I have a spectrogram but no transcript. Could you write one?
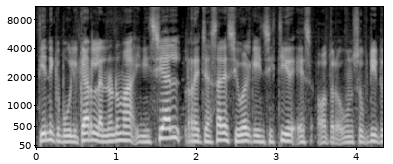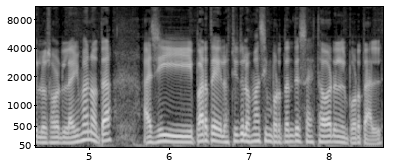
tiene que publicar la norma inicial, rechazar es igual que insistir, es otro, un subtítulo sobre la misma nota, allí parte de los títulos más importantes a esta hora en el portal.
